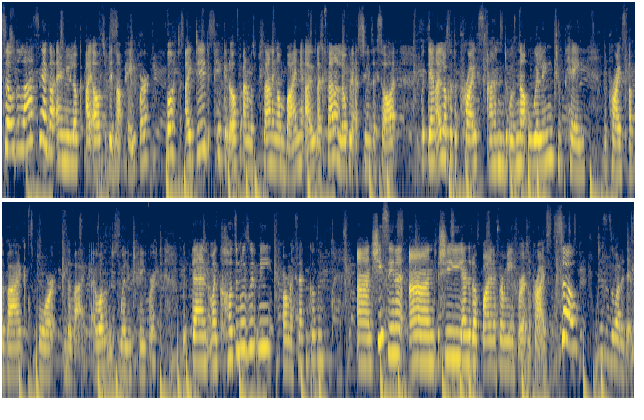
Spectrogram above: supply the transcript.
So the last thing I got in New Look I also did not pay for but I did pick it up and was planning on buying it. I was like fell in love with it as soon as I saw it but then I looked at the price and was not willing to pay the price of the bag for the bag. I wasn't just willing to pay for it. But then my cousin was with me, or my second cousin, and she seen it and she ended up buying it for me for a surprise. So, this is what it is.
